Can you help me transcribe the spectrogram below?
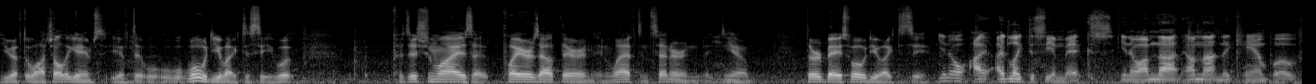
you have to watch all the games. You have to. What would you like to see? What position wise, uh, players out there in left and center, and you know third base, what would you like to see? You know, I, would like to see a mix. You know, I'm not I'm not in the camp of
